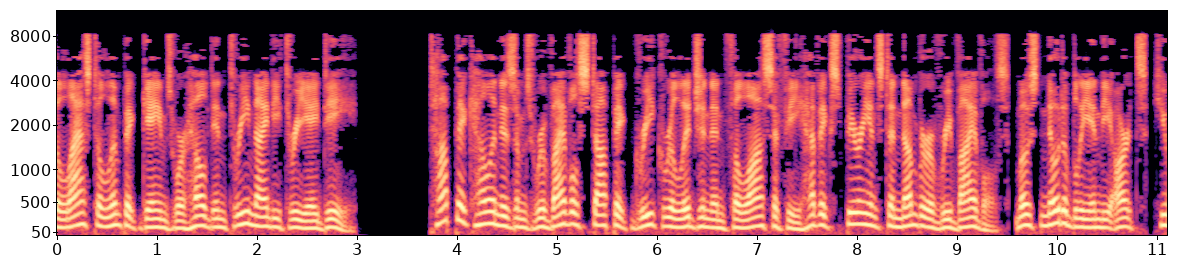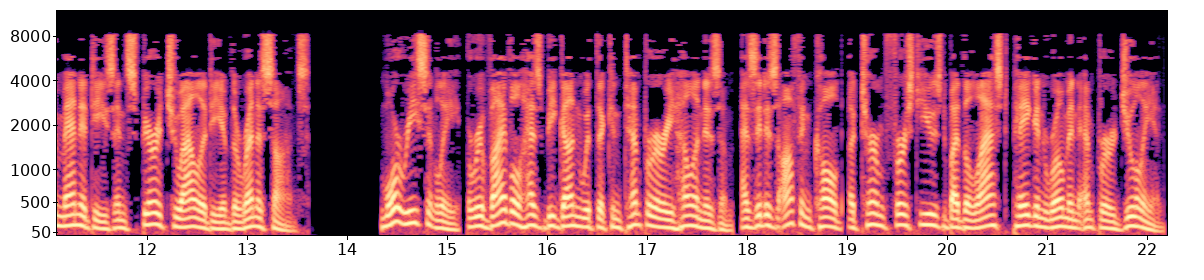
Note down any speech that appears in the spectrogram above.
The last Olympic Games were held in 393 AD. Topic Hellenism's revivals Topic Greek religion and philosophy have experienced a number of revivals, most notably in the arts, humanities and spirituality of the Renaissance. More recently, a revival has begun with the contemporary Hellenism, as it is often called a term first used by the last pagan Roman emperor Julian.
